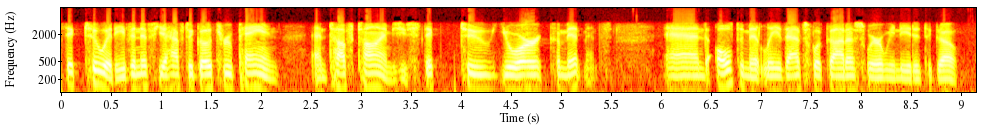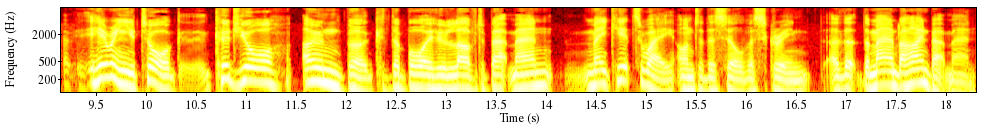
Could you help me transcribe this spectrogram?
stick to it, even if you have to go through pain and tough times. You stick to your commitments. And ultimately, that's what got us where we needed to go. Hearing you talk, could your own book, The Boy Who Loved Batman, make its way onto the silver screen? Uh, the, the man behind Batman?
